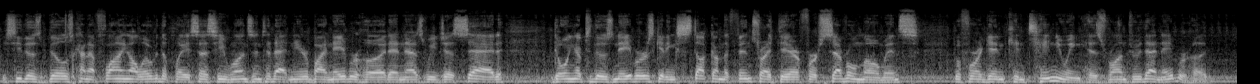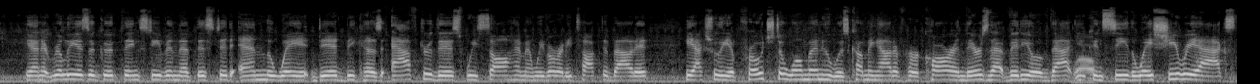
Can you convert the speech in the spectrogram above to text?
You see those bills kind of flying all over the place as he runs into that nearby neighborhood. And as we just said, going up to those neighbors, getting stuck on the fence right there for several moments before again continuing his run through that neighborhood. Yeah, and it really is a good thing, Stephen, that this did end the way it did because after this, we saw him, and we've already talked about it. He actually approached a woman who was coming out of her car, and there's that video of that. You can see the way she reacts.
